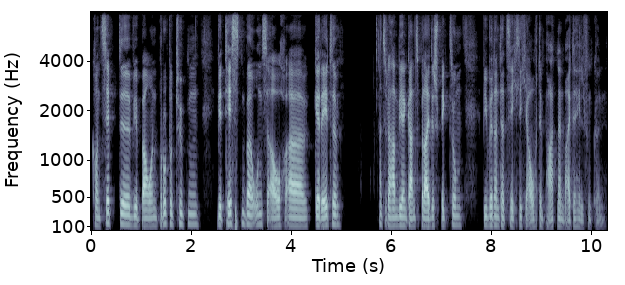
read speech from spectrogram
Konzepte, wir bauen Prototypen, wir testen bei uns auch äh, Geräte. Also da haben wir ein ganz breites Spektrum, wie wir dann tatsächlich auch den Partnern weiterhelfen können.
